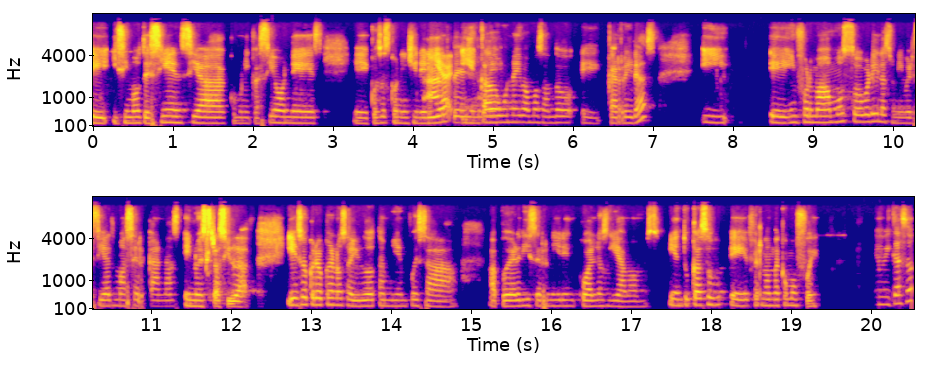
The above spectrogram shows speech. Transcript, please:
eh, hicimos de ciencia, comunicaciones, eh, cosas con ingeniería y en cada una íbamos dando carreras y informábamos sobre las universidades más cercanas en nuestra ciudad. Y eso creo que nos ayudó también pues a, a poder discernir en cuál nos guiábamos. Y en tu caso, Fernanda, ¿cómo fue? En mi caso,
